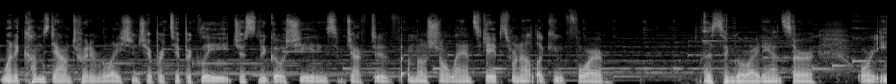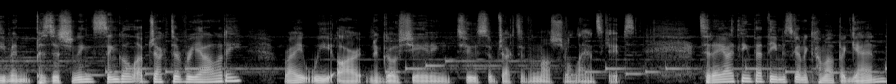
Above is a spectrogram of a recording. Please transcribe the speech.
when it comes down to it in a relationship, we're typically just negotiating subjective emotional landscapes. We're not looking for a single right answer or even positioning single objective reality, right? We are negotiating two subjective emotional landscapes. Today, I think that theme is going to come up again,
